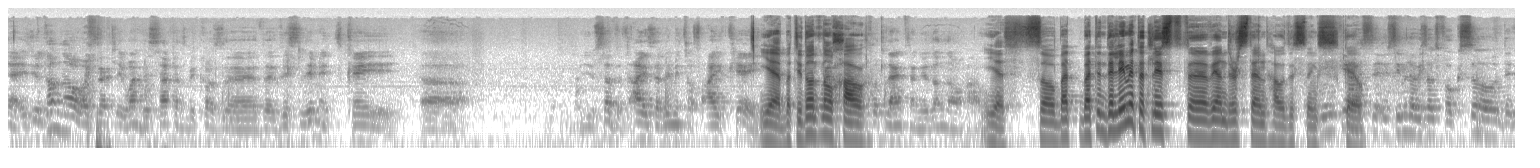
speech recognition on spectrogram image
Yeah, if you don't know exactly when this happens because uh, the, this limit k, uh, you said that i is the limit of ik. yeah, but you don't know how. Put length and you don't know how. Yes. So, but but in the limit, at least uh, we understand how these things If you scale. similar results for XO, then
